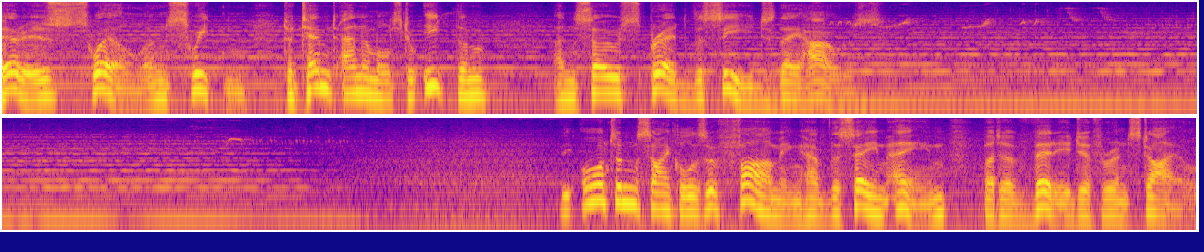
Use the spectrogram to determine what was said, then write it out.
Berries swell and sweeten to tempt animals to eat them and so spread the seeds they house. The autumn cycles of farming have the same aim, but a very different style.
